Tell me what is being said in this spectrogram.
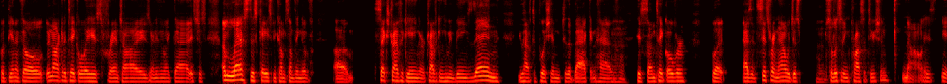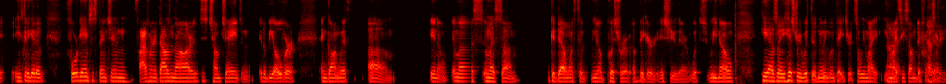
But the NFL, they're not going to take away his franchise or anything like that. It's just unless this case becomes something of um, sex trafficking or trafficking human beings, then you have to push him to the back and have Mhm. his son take over. But as it sits right now with just Mhm. soliciting prostitution, no, he's he- he's gonna get a four game suspension, five hundred thousand dollars, just chump change, and it'll be over and gone with. Um, you know, unless unless um, Goodell wants to you know push for a bigger issue there, which we know he has a history with the New England Patriots, so we might you All might right. see something different there.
